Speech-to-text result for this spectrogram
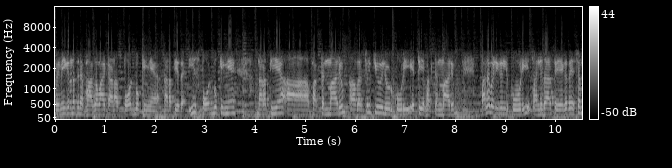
ക്രമീകരണത്തിന്റെ ഭാഗമായിട്ടാണ് സ്പോട്ട് ബുക്കിംഗ് നടത്തിയത്. ഈ സ്പോട്ട് ബുക്കിംഗ് നടത്തിയ ഭക്തന്മാരും വെർച്വൽ ക്യൂവിലൂടെ കൂടി എത്തിയ ഭക്തന്മാരും പല വഴികളിൽ കൂടി സന്നിധാനത്ത് ഏകദേശം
